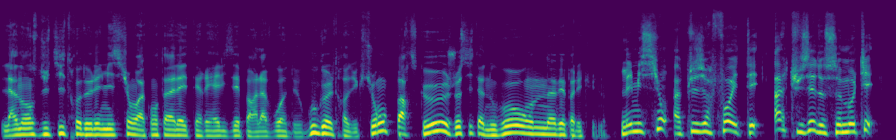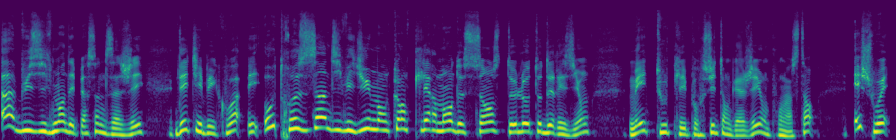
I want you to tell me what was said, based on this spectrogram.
L'annonce du titre de l'émission a quant à elle été réalisée par la voix de Google Traduction parce que, je cite à nouveau, on n'avait pas les thunes. L'émission a plusieurs fois été accusée de se moquer abusivement des personnes âgées, des Québécois et autres individus manquant clairement de sens de l'autodérision, mais toutes les poursuites engagées ont pour l'instant échoué.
